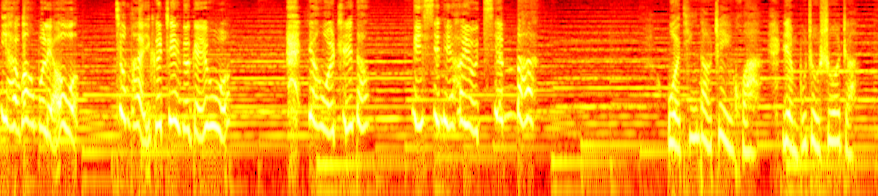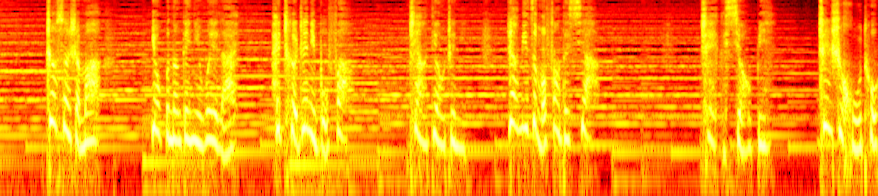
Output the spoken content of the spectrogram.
你还忘不了我，就买一个这个给我，让我知道。你心里还有牵绊。我听到这话，忍不住说着：“这算什么？又不能给你未来，还扯着你不放，这样吊着你，让你怎么放得下？”这个肖斌，真是糊涂。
